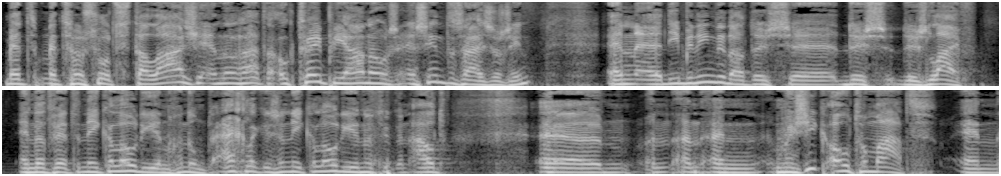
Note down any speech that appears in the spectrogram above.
met, met zo'n soort stallage. En er zaten ook twee piano's en synthesizers in. En die bedienden dat dus, dus, dus live. En dat werd een Nickelodeon genoemd. Eigenlijk is een Nickelodeon natuurlijk een oud een, een, een muziekautomaat. En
